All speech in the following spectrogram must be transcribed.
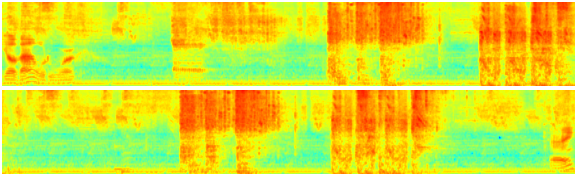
Like how that would work. Okay.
